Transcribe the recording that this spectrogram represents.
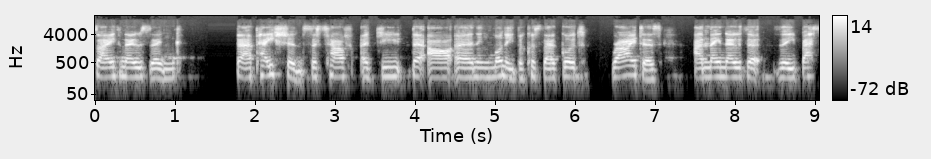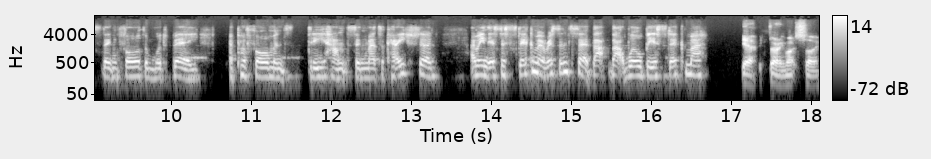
diagnosing their patients that have a that are earning money because they're good riders and they know that the best thing for them would be a performance enhancing medication. I mean it's a stigma isn't it? That that will be a stigma. Yeah very much so.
